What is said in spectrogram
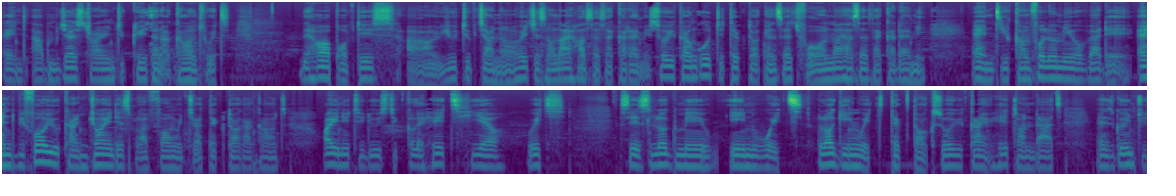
and I'm just trying to create an account with the help of this uh, YouTube channel, which is Online Hustlers Academy. So you can go to TikTok and search for Online Hustlers Academy, and you can follow me over there. And before you can join this platform with your TikTok account, all you need to do is to click here, which says log me in with log in with TikTok. So you can hit on that, and it's going to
